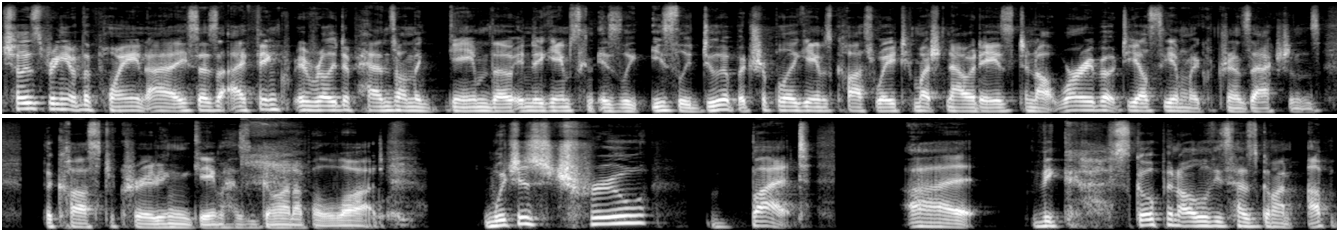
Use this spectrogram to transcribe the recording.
Chili's bringing up the point. Uh, he says, I think it really depends on the game, though. Indie games can easily easily do it, but AAA games cost way too much nowadays to not worry about DLC and microtransactions. The cost of creating a game has gone up a lot, which is true, but uh, the scope in all of these has gone up.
